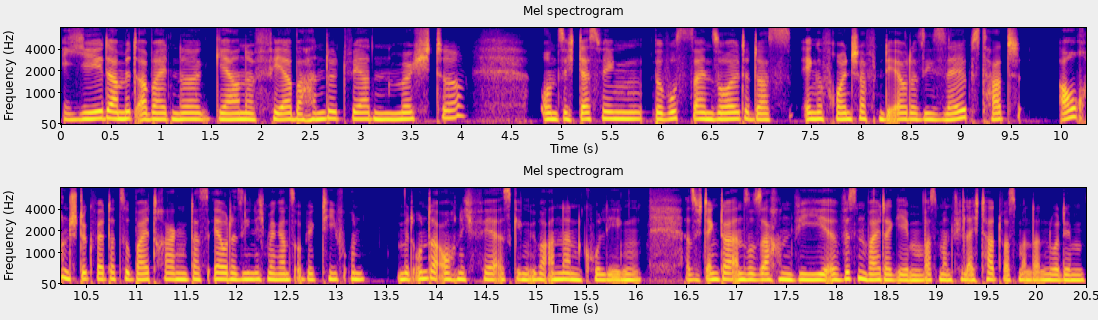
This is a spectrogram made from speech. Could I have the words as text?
jeder Mitarbeitende gerne fair behandelt werden möchte und sich deswegen bewusst sein sollte, dass enge Freundschaften, die er oder sie selbst hat, auch ein Stück weit dazu beitragen, dass er oder sie nicht mehr ganz objektiv und mitunter auch nicht fair ist gegenüber anderen Kollegen. Also ich denke da an so Sachen wie äh, Wissen weitergeben, was man vielleicht hat, was man dann nur dem,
